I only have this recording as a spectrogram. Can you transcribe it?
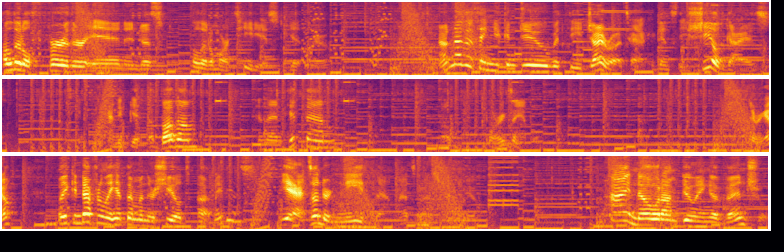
a little further in and just a little more tedious to get through. Now, another thing you can do with the gyro attack against these shield guys, you can kind of get above them and then hit them, well, for example. There we go. Well, you can definitely hit them when their shield's up. Maybe it's... Yeah, it's underneath them. That's what I was trying to do. I know what I'm doing eventually.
